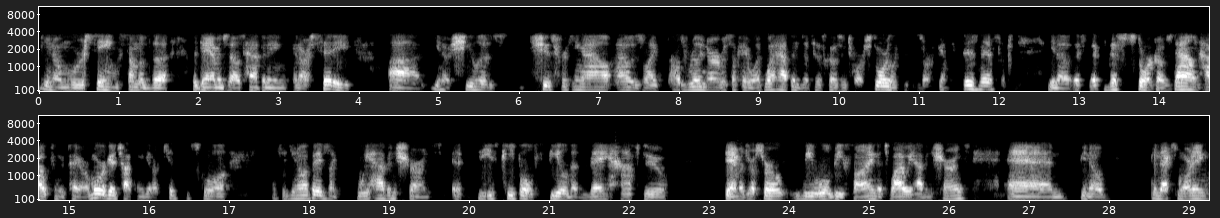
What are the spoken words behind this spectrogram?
you know, we were seeing some of the the damage that was happening in our city. Uh, you know, Sheila's she was freaking out. I was like, I was really nervous. Okay, well, like, what happens if this goes into our store? Like, this is our family business. If, you know, if, if this store goes down, how can we pay our mortgage? How can we get our kids to school? I said, you know what, babes? Like, we have insurance. If these people feel that they have to damage our store, we will be fine. That's why we have insurance. And, you know, the next morning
